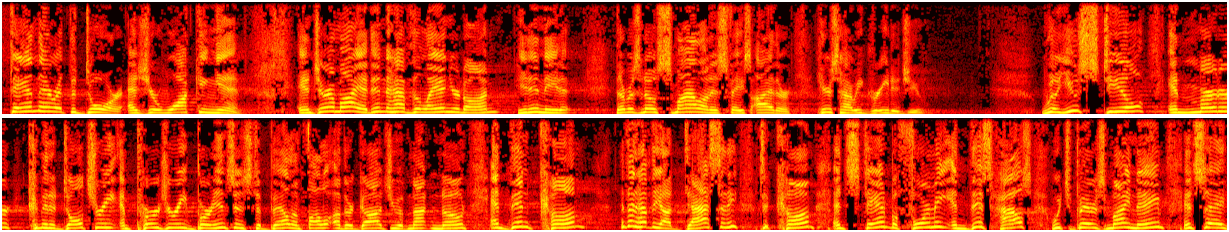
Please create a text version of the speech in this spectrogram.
stand there at the door as you're walking in. And Jeremiah didn't have the lanyard on. He didn't need it. There was no smile on his face either. Here's how he greeted you. Will you steal and murder, commit adultery and perjury, burn incense to Baal and follow other gods you have not known, and then come and then have the audacity to come and stand before me in this house which bears my name and say,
